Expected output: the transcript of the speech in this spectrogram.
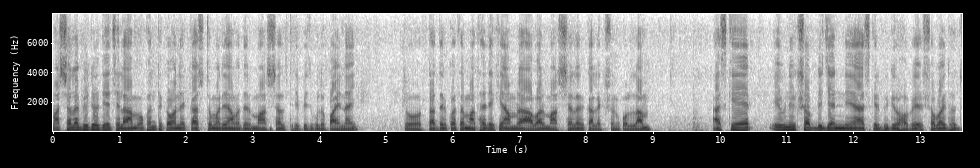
মার্শালের ভিডিও দিয়েছিলাম, ওখান থেকে অনেক কাস্টমারে আমাদের মার্শাল থ্রি পিসগুলো পায় নাই। তো তাদের কথা মাথায় রেখে আমরা আবার মার্শালের কালেকশন করলাম। আজকের ইউনিক সব ডিজাইন নিয়ে আজকের ভিডিও হবে। সবাই ধৈর্য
